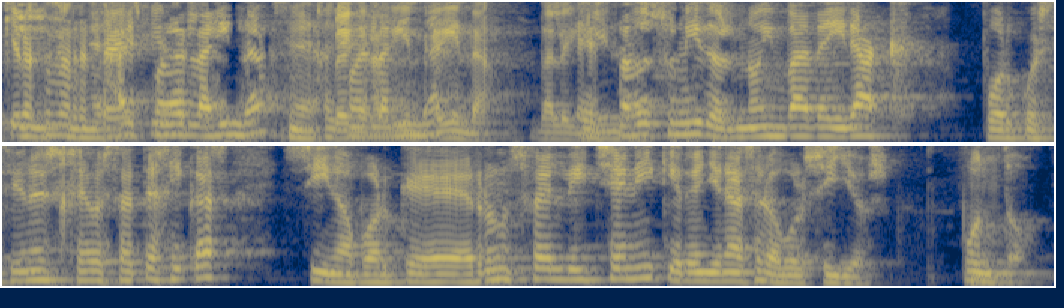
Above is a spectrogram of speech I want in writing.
quiero hacer una si me dejáis poner la guinda, si me dejáis poner la guinda, Estados Unidos no invade Irak por cuestiones geoestratégicas, sino porque Rumsfeld y Cheney quieren llenarse los bolsillos. Punto.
